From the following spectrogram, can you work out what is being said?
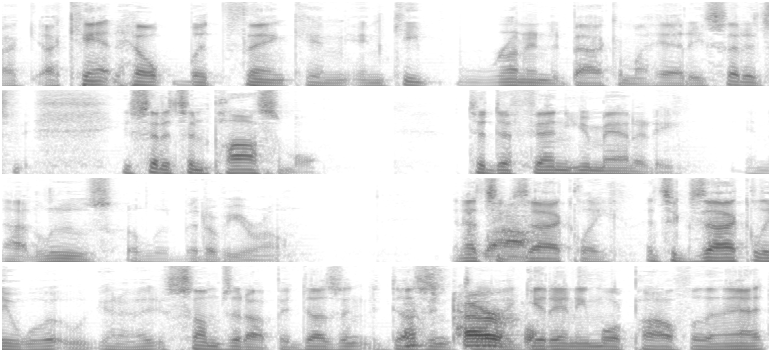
I, I can't help but think and, and keep running it back in my head. He said it's he said it's impossible to defend humanity and not lose a little bit of your own. And that's wow. exactly that's exactly what you know. It sums it up. It doesn't it doesn't uh, get any more powerful than that.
